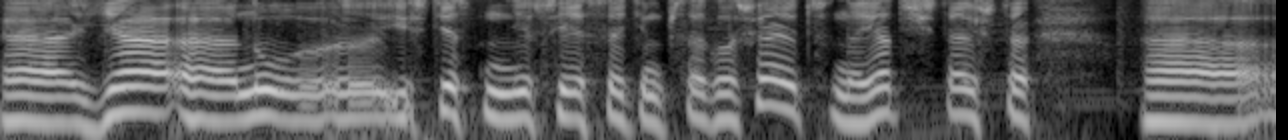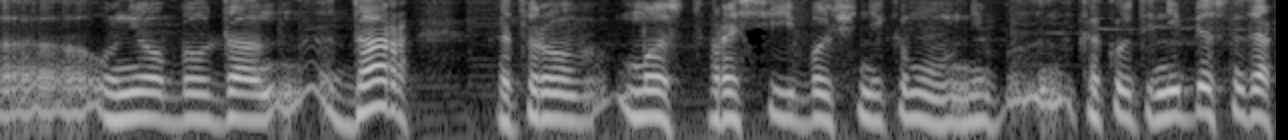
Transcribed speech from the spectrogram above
э, я, ну, естественно, не все с этим соглашаются, но я считаю, что у него был дан дар, которого, может, в России больше никому не какой-то небесный дар.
